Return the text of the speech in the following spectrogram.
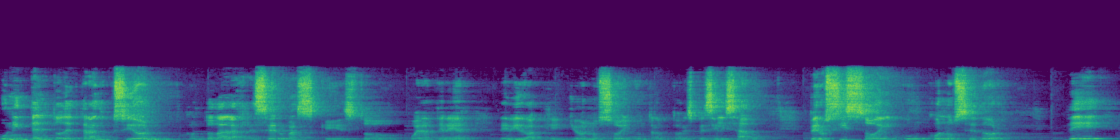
un intento de traducción con todas las reservas que esto pueda tener debido a que yo no soy un traductor especializado, pero sí soy un conocedor de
